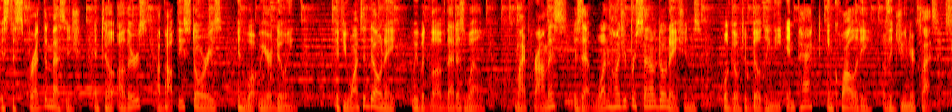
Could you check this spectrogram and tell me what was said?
is to spread the message and tell others about these stories and what we are doing. If you want to donate, we would love that as well. My promise is that 100% of donations will go to building the impact and quality of the Junior Classics.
